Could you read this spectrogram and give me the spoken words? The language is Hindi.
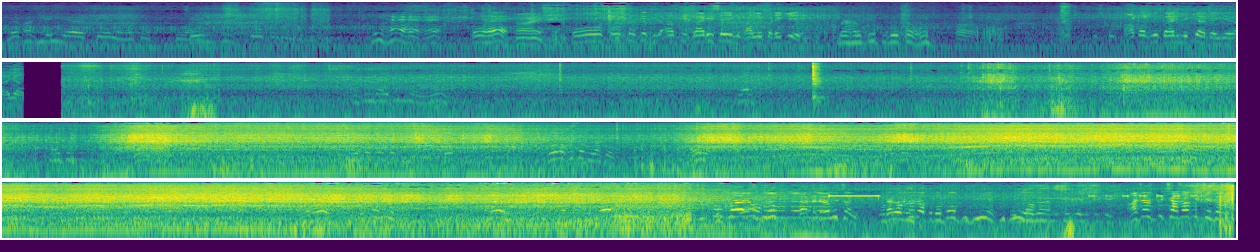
मेरे पास यही है चेन है। चेन नहीं है। है है तो है हाँ है तो तो करके आपकी गाड़ी से ही निकालनी पड़ेगी मैं हल्की देता हूँ हाँ आप अपनी गाड़ी लेके आ जाइए पीछे आजा पीछे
